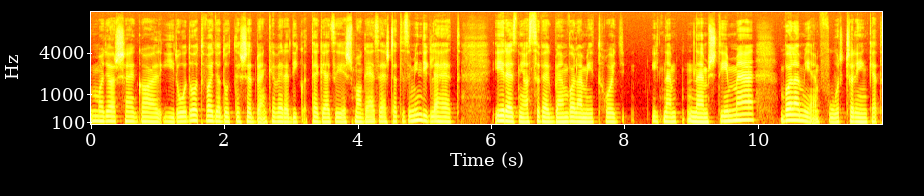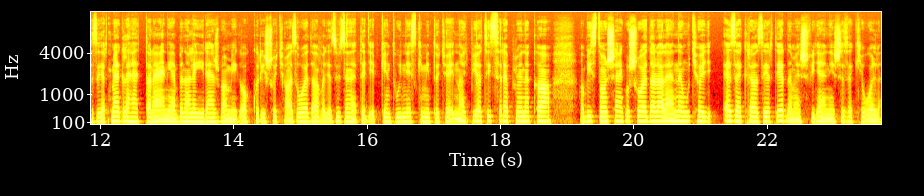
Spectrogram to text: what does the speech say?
magyarsággal íródott, vagy adott esetben keveredik a tegezés, magázás, tehát ez mindig lehet érezni a szövegben valamit, hogy itt nem, nem stimmel. Valamilyen furcsa linket azért meg lehet találni ebben a leírásban, még akkor is, hogyha az oldal vagy az üzenet egyébként úgy néz ki, mint hogyha egy nagy piaci szereplőnek a, a biztonságos oldala lenne, úgyhogy ezekre azért érdemes figyelni, és ezek jól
